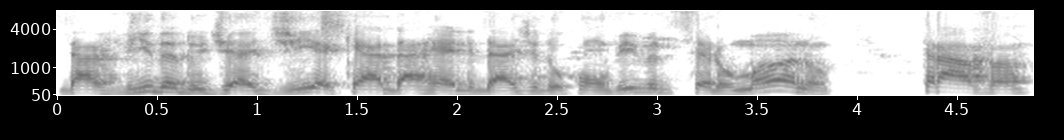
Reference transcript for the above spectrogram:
da vida do dia a dia, que é a da realidade do convívio do ser humano, trava.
